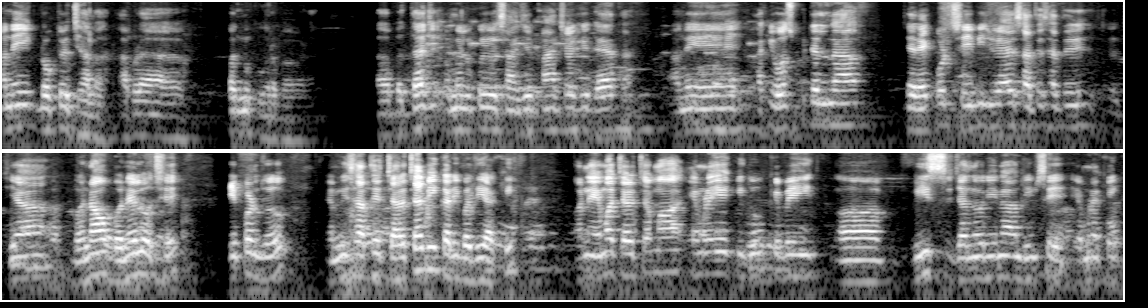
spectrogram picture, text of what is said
અને એક ડૉક્ટર ઝાલા, આપણા પદ્મકુંવરબાવાળા બધા જ, અમે લોકો સાંજે પાંચ વાગે ગયા હતા. અને આખી હોસ્પિટલના જે રેકોર્ડ છે એ બી જોયા, સાથે સાથે જ્યાં બનાવ બનેલો છે, એ પણ જોયો. એમની સાથે ચર્ચા બી કરી બધી આખી. અને એમાં ચર્ચામાં એમણે એ કીધું કે ભાઈ વીસ જાન્યુઆરીના દિવસે એમણે કંઈક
